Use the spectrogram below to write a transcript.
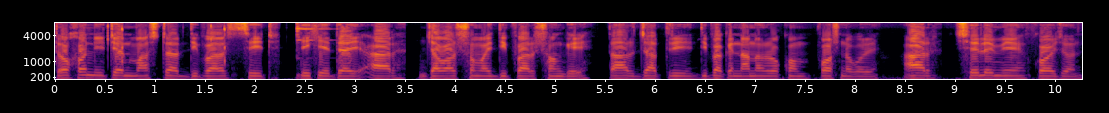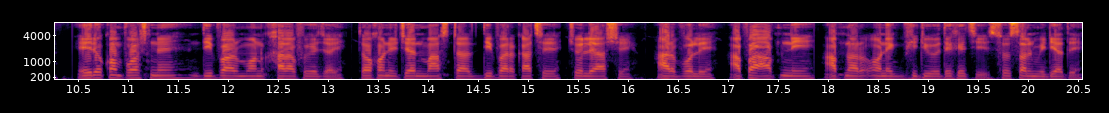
তখনই ট্রেন মাস্টার দীপার সিট দেখিয়ে দেয়, আর যাওয়ার সময় দীপার সঙ্গে তার যাত্রী দীপাকে নানা রকম প্রশ্ন করে, আর ছেলে মেয়ে কয়জন? এইরকম প্রশ্নে দীপার মন খারাপ হয়ে যায়। তখনই ট্রেন মাস্টার দীপার কাছে চলে আসে। আর বলে, আপা, আপনি আপনার অনেক ভিডিও দেখেছি সোশ্যাল মিডিয়াতে।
